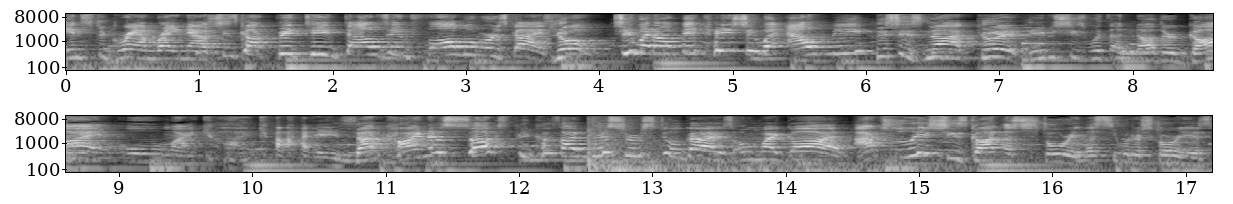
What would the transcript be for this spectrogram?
Instagram right now. She's got 15,000 followers, guys. Yo, she went on vacation without me. This is not good. Maybe she's with another guy. Oh my God, guys. That kind of sucks because I miss her still, guys. Oh my God. Actually, she's got a story. Let's see what her story is.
